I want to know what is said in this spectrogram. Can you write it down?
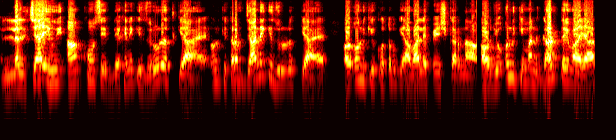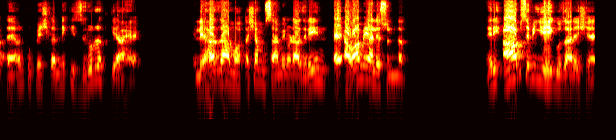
للچائی ہوئی آنکھوں سے دیکھنے کی ضرورت کیا ہے؟ ان کی طرف جانے کی ضرورت کیا ہے؟ اور ان کی کتب کے حوالے پیش کرنا اور جو ان کی من گھٹ روایات ہیں، ان کو پیش کرنے کی ضرورت کیا ہے؟ لہذا محتشم سامر ناظرین، اے عوام علیہ سنت، میری آپ سے بھی یہی گزارش ہے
